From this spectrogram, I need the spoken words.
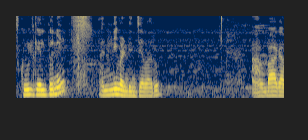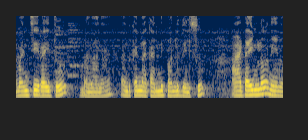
స్కూల్కి వెళ్తూనే అన్నీ పండించేవారు. బాగా మంచి రైతు మా నాన్న. అందుకని నాకు అన్ని పనులు తెలుసు. ఆ టైంలో నేను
